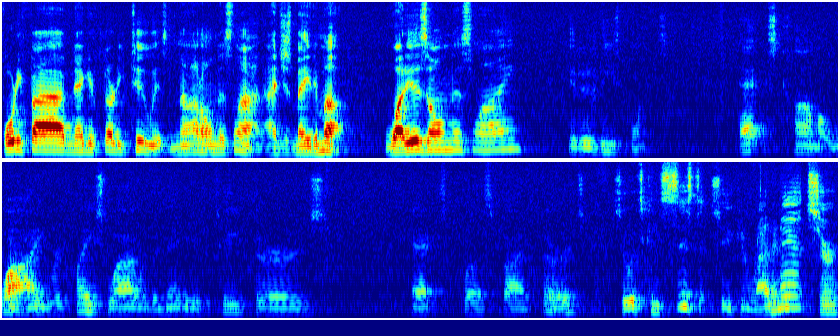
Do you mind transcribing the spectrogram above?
45, negative 32 is not on this line. I just made him up. What is on this line? It are these points. X comma y, replace y with a negative 2 thirds x plus 5 thirds. So it's consistent, so you can write an answer,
